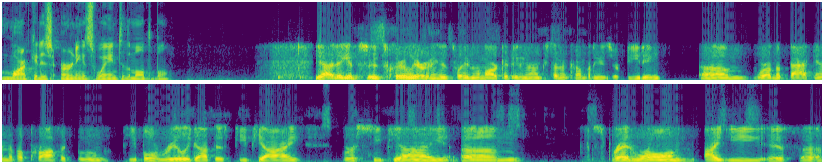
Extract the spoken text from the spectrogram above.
market is earning its way into the multiple? Yeah, I think it's it's clearly earning its way into the market. 89% of companies are beating. Um, we're on the back end of a profit boom. People really got this PPI versus CPI um, spread wrong. I.e., if uh,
